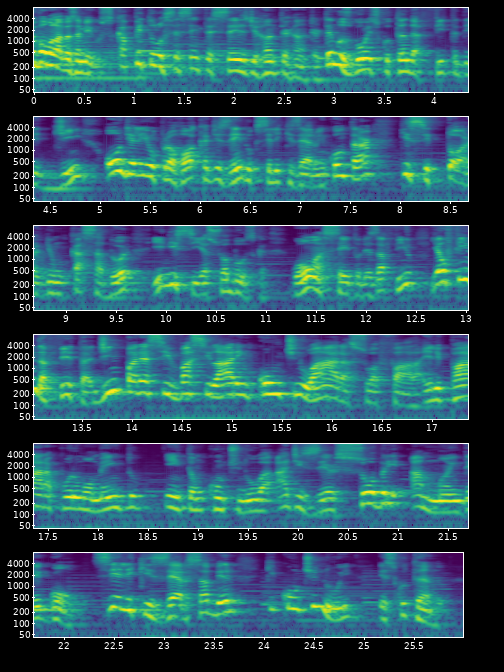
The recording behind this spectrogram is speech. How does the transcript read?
Então vamos lá meus amigos, capítulo 66 de Hunter x Hunter. Temos Gon escutando a fita de Jin, onde ele o provoca dizendo que se ele quiser o encontrar, que se torne um caçador e inicie a sua busca. Gon aceita o desafio e ao fim da fita, Jin parece vacilar em continuar a sua fala. Ele para por um momento e então continua a dizer sobre a mãe de Gon. Se ele quiser saber, que continue escutando.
